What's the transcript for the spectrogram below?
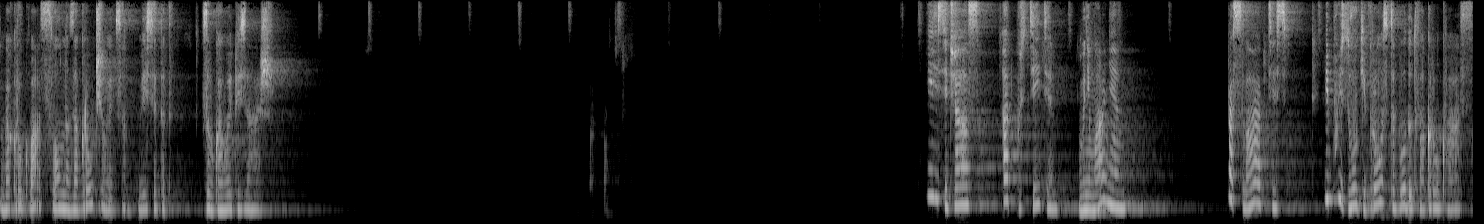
Вокруг вас словно закручивается весь этот звуковой пейзаж. И сейчас отпустите внимание Расслабьтесь, и пусть звуки просто будут вокруг вас.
